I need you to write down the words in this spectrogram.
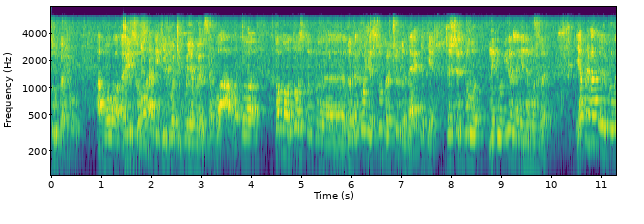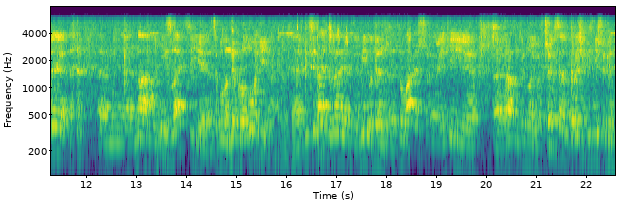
супер був. Або різограф, який потім появився, вау, тобто хто мав доступ е, до такої супер чудо техніки, це щось було неймовірне і неможливе. Я пригадую, коли ем, на одній з лекцій, це була неврологія, е, підсідає до мене мій один е, товариш, е, який е, е, разом зі мною вчився. До речі, пізніше він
